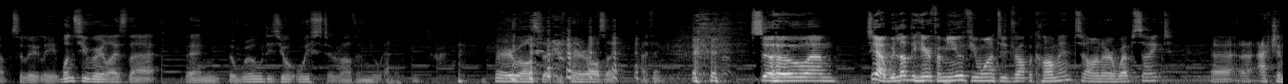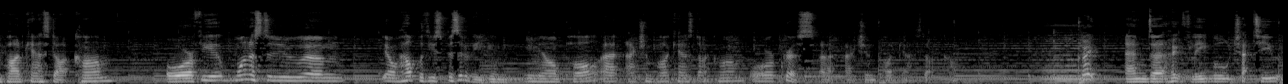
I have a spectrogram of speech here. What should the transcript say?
Absolutely. Once you realise that, then the world is your oyster rather than your elephant. Very well said. Very well said. I think. So, um, so yeah, we'd love to hear from you. If you want to drop a comment on our website, uh, actionpodcast.com, or if you want us to, um, you know, help with you specifically, you can email Paul at actionpodcast.com or Chris at actionpodcast.com. Great. And uh, hopefully we'll chat to you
